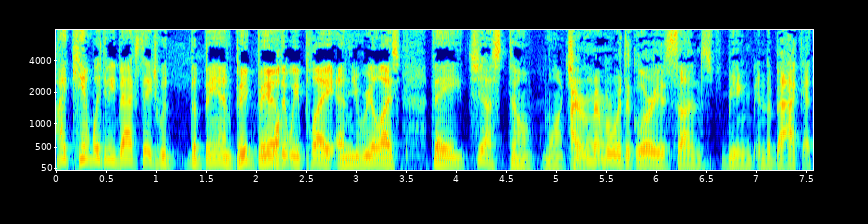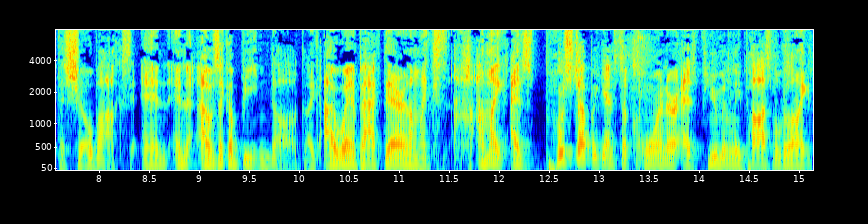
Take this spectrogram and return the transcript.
I can't wait to be backstage with the band, big band Well- that we play, and you realize they just don't want you. I remember there. with the Glorious Sons being in the back at the showbox, and and I was like a beaten dog. Like I went back there, and I'm like, I'm like, I just pushed up up against a corner as humanly possible because I'm like,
